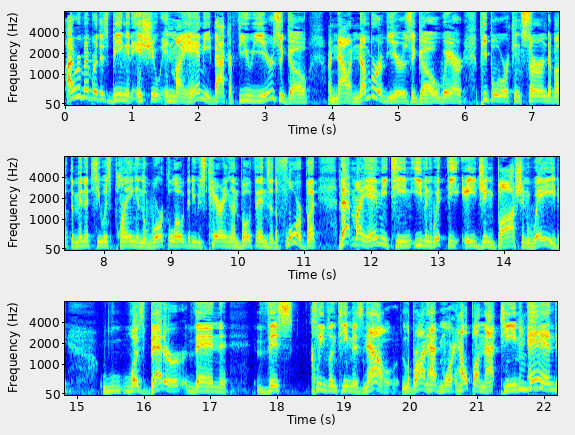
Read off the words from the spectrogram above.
I remember this being an issue in Miami back a few years ago, or now a number of years ago, where people were concerned about the minutes he was playing and the workload that he was carrying on both ends of the floor. But that Miami team, even with the aging Bosh and Wade, was better than this Cleveland team is now. LeBron had more help on that team mm-hmm. and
